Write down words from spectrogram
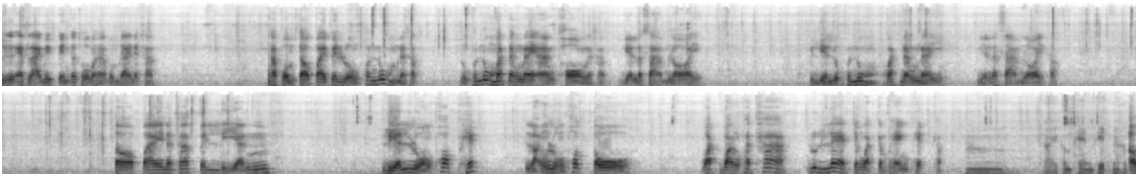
หรือแอดไลน์ไม่เป็นก็โทรมาหาผมได้นะครับ ครับผมต่อไปเป็นหลวงพ่อนุ่มนะครับ หลวงพ่อนุ่มวัดนางในอ่างทองนะครับ เหรียญละสามร้อยเป็นเหรียญหลวงพ่อนุ่มวัดนางใน เหรียญละสามร้อยครับ ต่อไปนะครับเป็นเหรียญเหรียญหลวงพ่อเพชรหลังหลวงพ่อโต วัดวังพระธาตุรุ่นแรกจังหวัดกำแพงเพชรครับ อืม สายกำแพงเพชรนะครับ เอา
